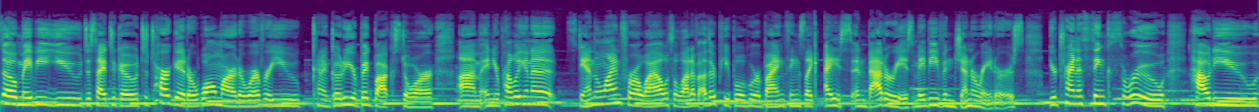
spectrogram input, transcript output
So maybe you decide to go to Target or Walmart or wherever you kind of go to your big box store, um, and you're probably going to stand in line for a while with a lot of other people who are buying things like ice and batteries, maybe even generators. You're trying to think through how do you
